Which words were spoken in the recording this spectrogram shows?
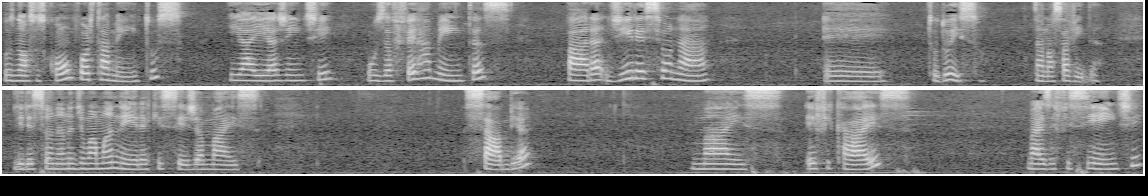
os nossos comportamentos, e aí a gente usa ferramentas para direcionar é, tudo isso na nossa vida, direcionando de uma maneira que seja mais sábia, mais eficaz, mais eficiente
